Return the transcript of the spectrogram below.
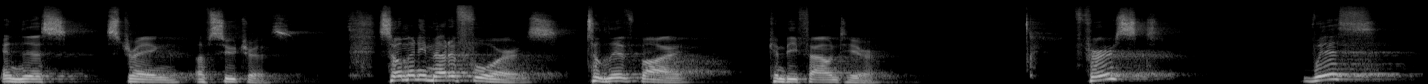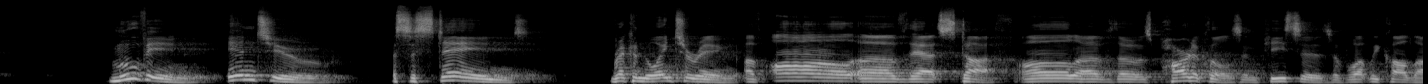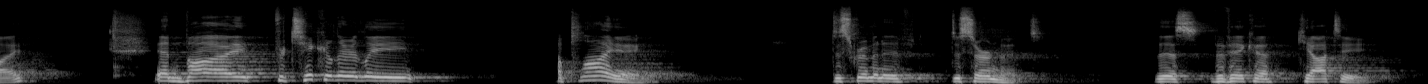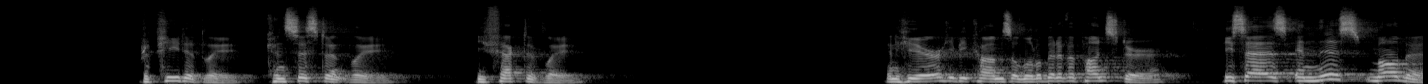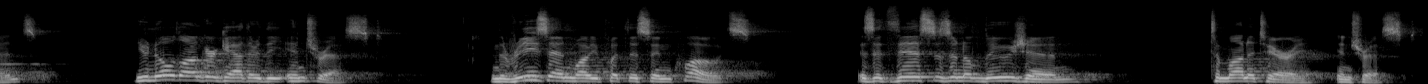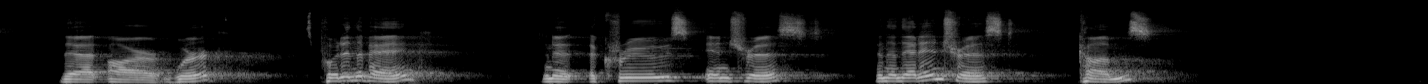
in this string of sutras. So many metaphors to live by can be found here. First, with moving into a sustained reconnoitering of all of that stuff, all of those particles and pieces of what we call life. And by particularly applying discriminative discernment, this viveka kyati, repeatedly, consistently, effectively. And here he becomes a little bit of a punster. He says, In this moment, you no longer gather the interest. And the reason why we put this in quotes is that this is an allusion to monetary interest, that our work is put in the bank and it accrues interest, and then that interest comes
